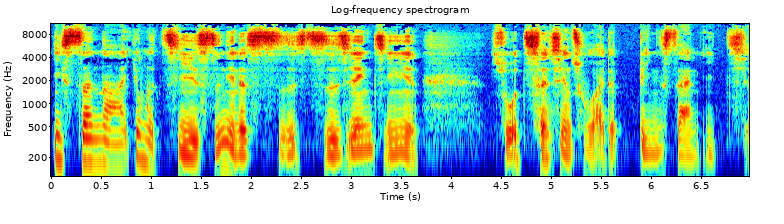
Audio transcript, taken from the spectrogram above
一生啊用了几十年的时时间经验所呈现出来的冰山一角。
